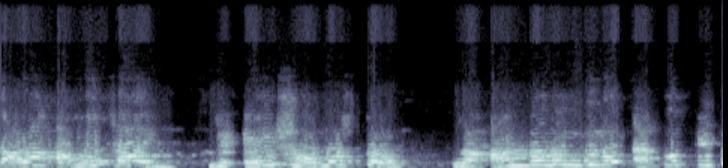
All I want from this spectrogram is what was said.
তারা, আমরা চাই যে এই সমস্ত আন্দোলনগুলো একত্রিত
